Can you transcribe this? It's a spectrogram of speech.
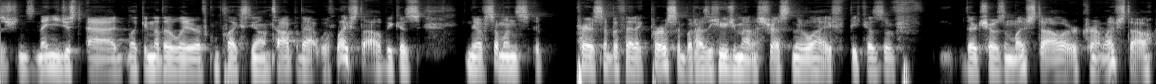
predispositions. And then you just add like another layer of complexity on top of that with lifestyle because, you know, if someone's a parasympathetic person but has a huge amount of stress in their life because of their chosen lifestyle or current lifestyle,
